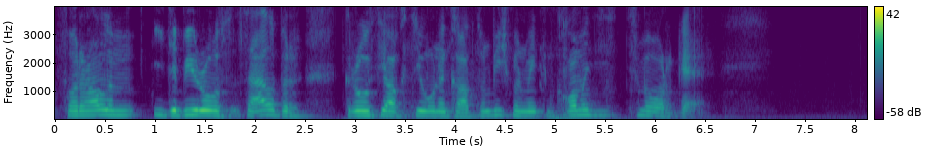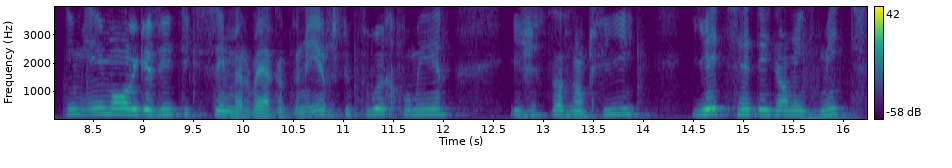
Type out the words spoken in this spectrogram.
vor allem in den Büros selber große Aktionen gehabt, zum Beispiel mit dem Comedy zum Morgen. Im ehemaligen Sitzungszimmer während dem ersten Besuch von mir ist es das noch gewesen. Jetzt hat ich damit mit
